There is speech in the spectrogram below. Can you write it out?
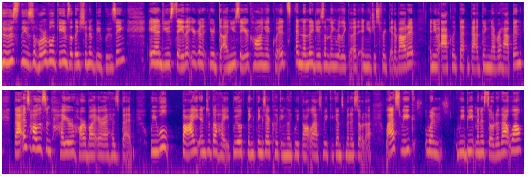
lose these horrible games that they shouldn't be losing and you say that you're going to you're done you say you're calling it quits and then they do something really good and you just forget about it and you act like that bad thing never happened that is how this entire Harbaugh era has been we will buy into the hype. We will think things are clicking like we thought last week against Minnesota. Last week, when we beat Minnesota that well,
